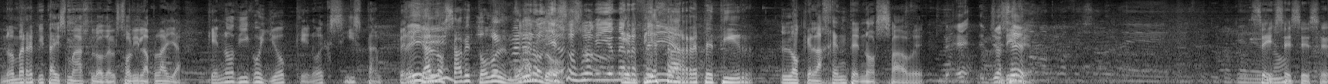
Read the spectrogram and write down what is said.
No me repitáis más lo del sol y la playa, que no digo yo que no existan, pero Sí. ya lo sabe todo el mundo. eso es lo que yo me Empieza refería. a repetir lo que la gente no sabe. Eh, Josep, Dime. Sí, ¿no? sí, sí, sí.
